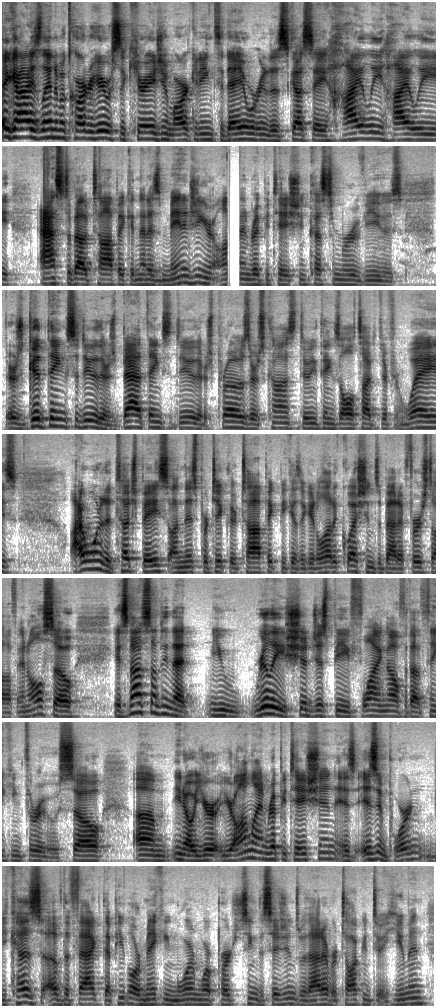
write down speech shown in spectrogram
Hey guys, Landon McCarter here with Secure Agent Marketing. Today we're going to discuss a highly, highly asked about topic, and that is managing your online reputation, customer reviews. There's good things to do, there's bad things to do, there's pros, there's cons, doing things all types of different ways. I wanted to touch base on this particular topic because I get a lot of questions about it first off, and also it's not something that you really should just be flying off without thinking through. So, um, you know, your, your online reputation is, is important because of the fact that people are making more and more purchasing decisions without ever talking to a human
